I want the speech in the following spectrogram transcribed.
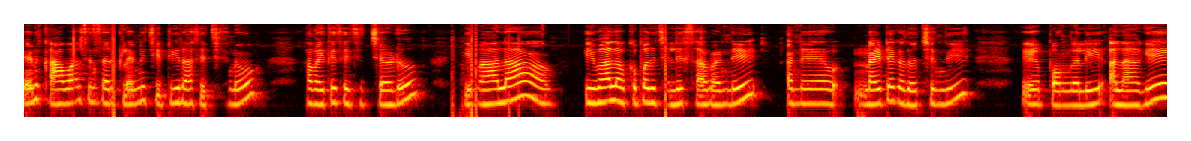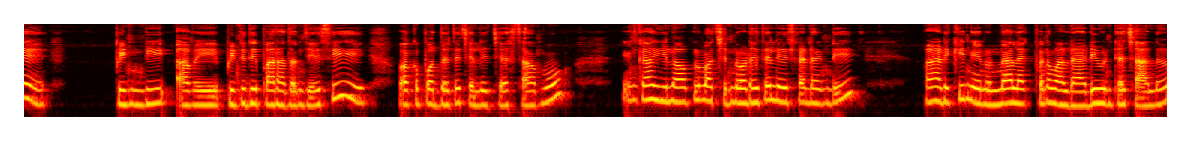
నేను కావాల్సిన సరుకులన్నీ చిట్టి రాసి ఇచ్చాను అవైతే తెచ్చిచ్చాడు. ఇవాళ ఇవాళ ఒక్క పది చెల్లిస్తామండి. అంటే నైటే కదా వచ్చింది. పొంగలి అలాగే పిండి అవి పిండి దీపారాధన చేసి ఒక పొద్దు అయితే చెల్లించేస్తాము ఇంకా ఈ లోపల మా చిన్నోడైతే లేచాడండి వాడికి నేనున్నా లేకపోయినా వాళ్ళ డాడీ ఉంటే చాలు.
